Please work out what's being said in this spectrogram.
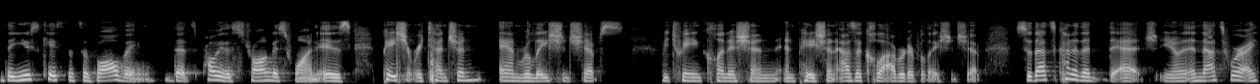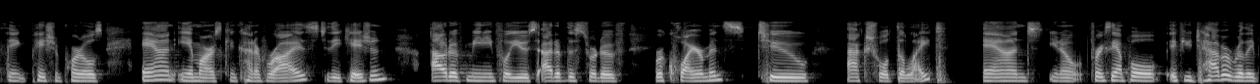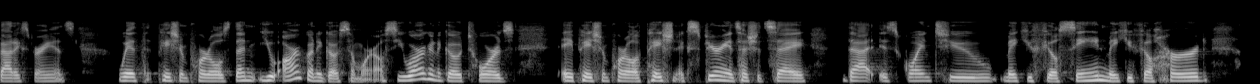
the use case that's evolving that's probably the strongest one is patient retention and relationships between clinician and patient as a collaborative relationship. So that's kind of the, the edge, you know, and that's where I think patient portals and EMRs can kind of rise to the occasion out of meaningful use, out of the sort of requirements to actual delight. And, you know, for example, if you have a really bad experience with patient portals, then you are going to go somewhere else. You are going to go towards a patient portal, a patient experience, I should say, that is going to make you feel seen, make you feel heard,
